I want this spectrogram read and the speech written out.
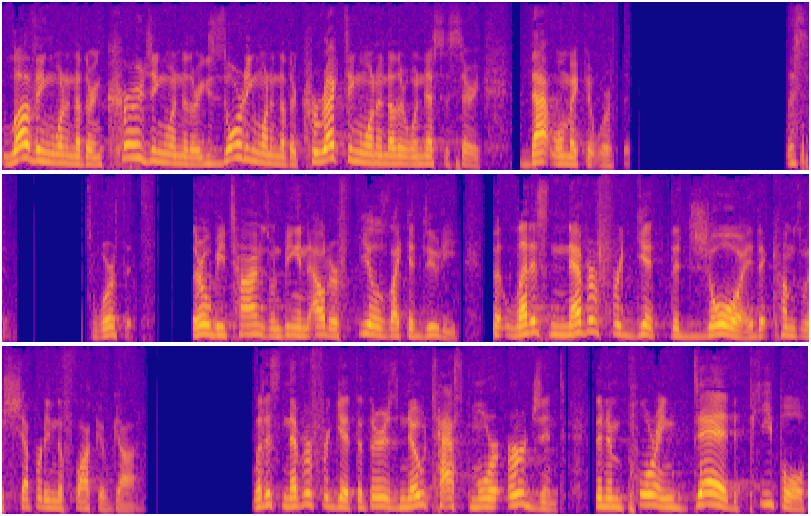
loving one another, encouraging one another, exhorting one another, correcting one another when necessary, that will make it worth it. Listen, it's worth it. There will be times when being an elder feels like a duty, but let us never forget the joy that comes with shepherding the flock of God. Let us never forget that there is no task more urgent than imploring dead people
